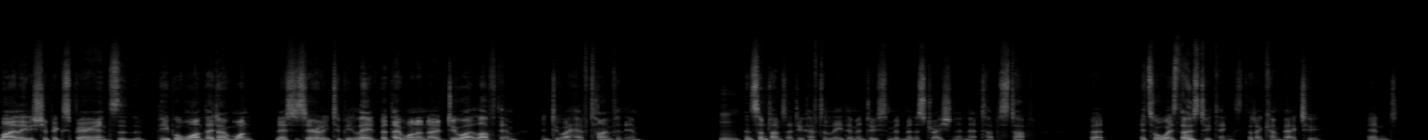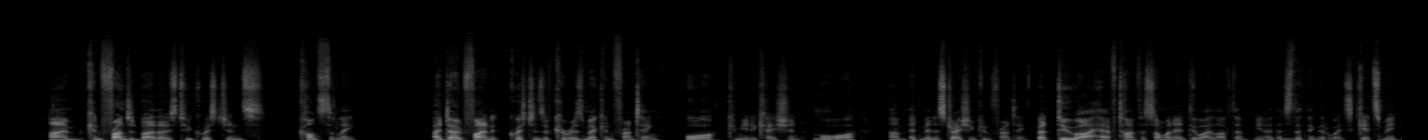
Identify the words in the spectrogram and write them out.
my leadership experience that people want, they don't want necessarily to be led, but they want to know do I love them and do I have time for them? Mm. And sometimes I do have to lead them and do some administration and that type of stuff. But it's always those two things that I come back to. And I'm confronted by those two questions constantly. I don't find questions of charisma confronting or communication Mm. or um, administration confronting. But do I have time for someone and do I love them? You know, that's Mm. the thing that always gets me.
